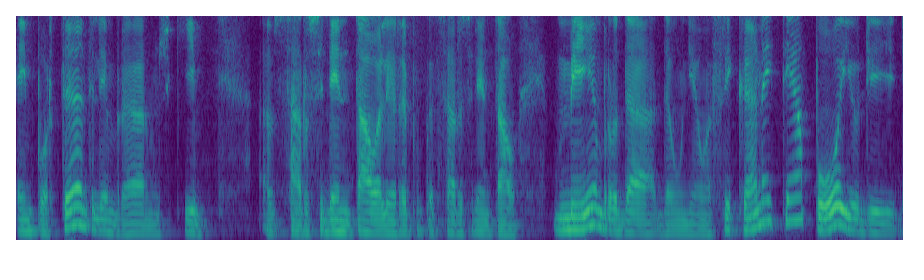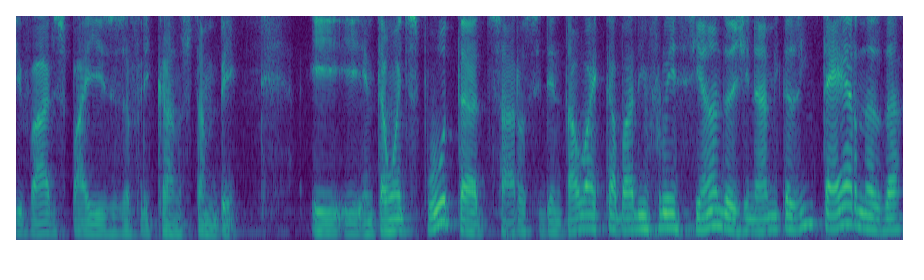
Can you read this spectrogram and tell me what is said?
É importante lembrarmos que o Saara Ocidental, ali, a República do Saara Ocidental, membro da, da União Africana e tem apoio de, de vários países africanos também. E, e, então a disputa do Saara Ocidental vai acabar influenciando as dinâmicas internas da,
